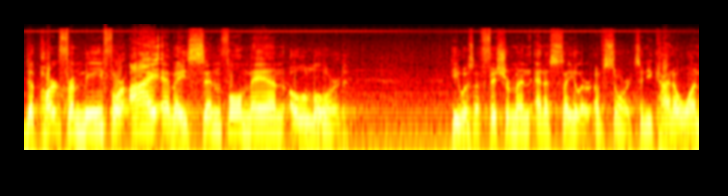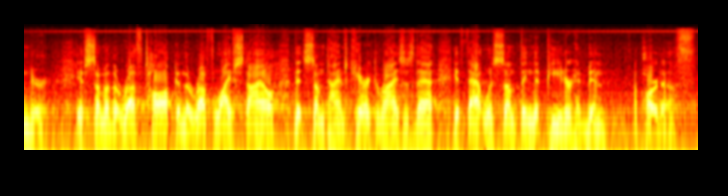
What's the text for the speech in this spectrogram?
Depart from me, for I am a sinful man, O Lord. He was a fisherman and a sailor of sorts, and you kind of wonder if some of the rough talk and the rough lifestyle that sometimes characterizes that, if that was something that Peter had been a part of.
